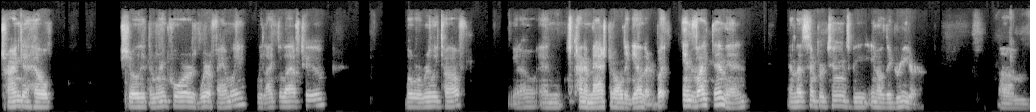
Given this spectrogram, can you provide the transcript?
trying to help show that the Marine Corps we're a family. We like to laugh too, but we're really tough, you know, and kind of mash it all together. But invite them in and let Semper Tunes be, you know, the greeter. Um,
